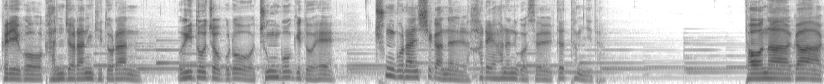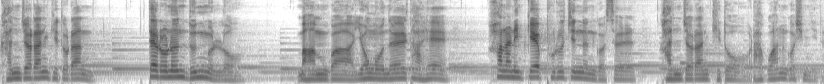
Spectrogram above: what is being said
그리고 간절한 기도란 의도적으로 중보 기도에 충분한 시간을 할애하는 것을 뜻합니다. 더 나아가 간절한 기도란 때로는 눈물로 마음과 영혼을 다해 하나님께 부르짖는 것을 간절한 기도라고 하는 것입니다.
